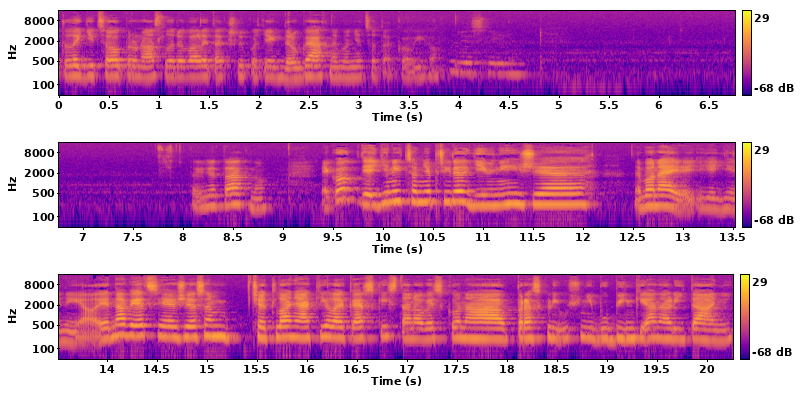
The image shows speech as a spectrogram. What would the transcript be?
ty lidi, co ho pronásledovali, tak šli po těch drogách nebo něco takového. Jasně. Takže tak, no. Jako jediný, co mě přijde divný, že nebo ne jediný, ale jedna věc je, že jsem četla nějaký lékařský stanovisko na prasklý ušní bubínky a na lítání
